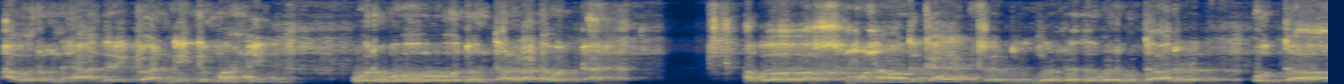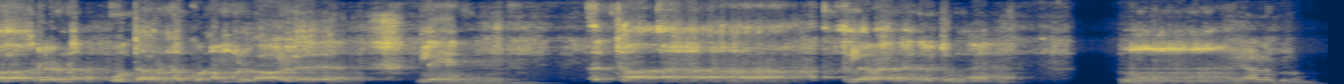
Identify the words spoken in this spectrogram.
அவர் உன்னை ஆதரிப்பார். நீதிமானை ஒருபோதும் தள்ளாட விட்டார். அப்போ மூணாவது கேரக்டர் அப்படின்னு சொல்றது ஒரு உதார உதாரண உதாரண குணம் உள்ள ஆளு இல்லை வேற என்ன சொன்னேன் தயாள குணம்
